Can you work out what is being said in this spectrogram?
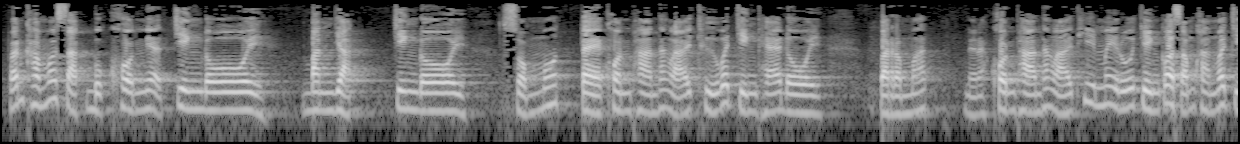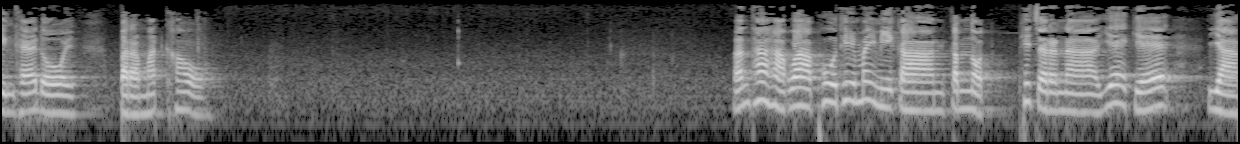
เพราะคำว่าสัตว์บุคคลเนี่ยจริงโดย บัญญัติจริงโดย สมมติแต่คนผ่านทั้งหลายถือว่าจริงแท้โดยปรมัตเนี่ยนะคนผ่านทั้งหลายที่ไม่รู้จริงก็สำคัญว่าจริงแท้โดยปรมัตเข้า นั้นถ้าหากว่าผู้ที่ไม่มีการกำหนดพิจารณาแยกแยะอย่าง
